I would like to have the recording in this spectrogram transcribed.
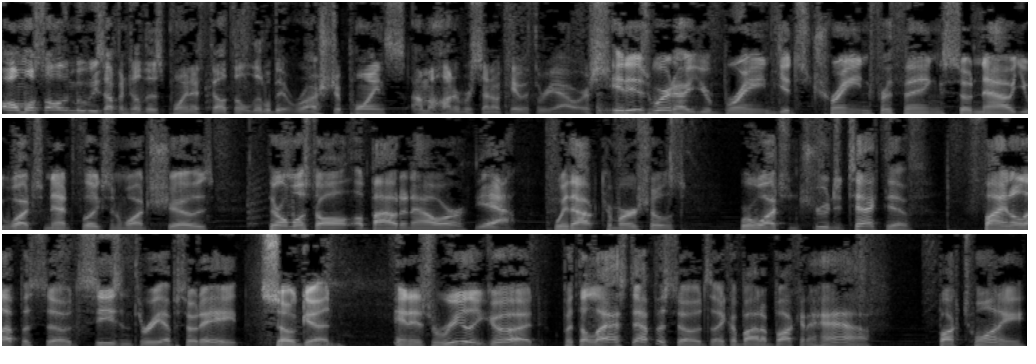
almost all the movies up until this point have felt a little bit rushed at points. I'm 100 percent okay with three hours. It is weird how your brain gets trained for things. So now you watch Netflix and watch shows. They're almost all about an hour Yeah. without commercials. We're watching True Detective, final episode, season three, episode eight, So good. and it's really good. But the last episode's like about a buck and a half, buck twenty.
